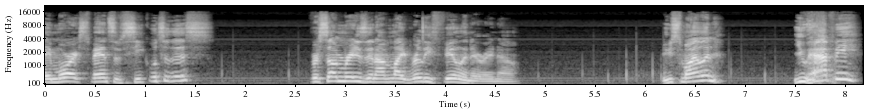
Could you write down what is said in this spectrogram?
a more expansive sequel to this. For some reason, I'm like really feeling it right now. Are you smiling? You happy?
